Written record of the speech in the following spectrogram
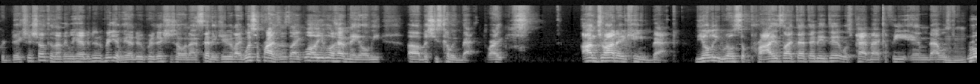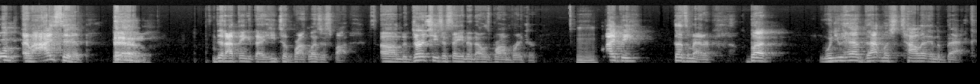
prediction show because I think we had to do the yeah we had to do a prediction show and I said it. You're like, what surprise? It's like, well, you're gonna have Naomi, uh, but she's coming back, right? Andrade came back. The only real surprise like that that they did was Pat McAfee, and that was mm-hmm. room. And I said that I think that he took Brock Lesnar's spot. Um, the dirt sheets are saying that that was Bron Breakker. Mm-hmm. Might be, doesn't matter. But when you have that much talent in the back,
